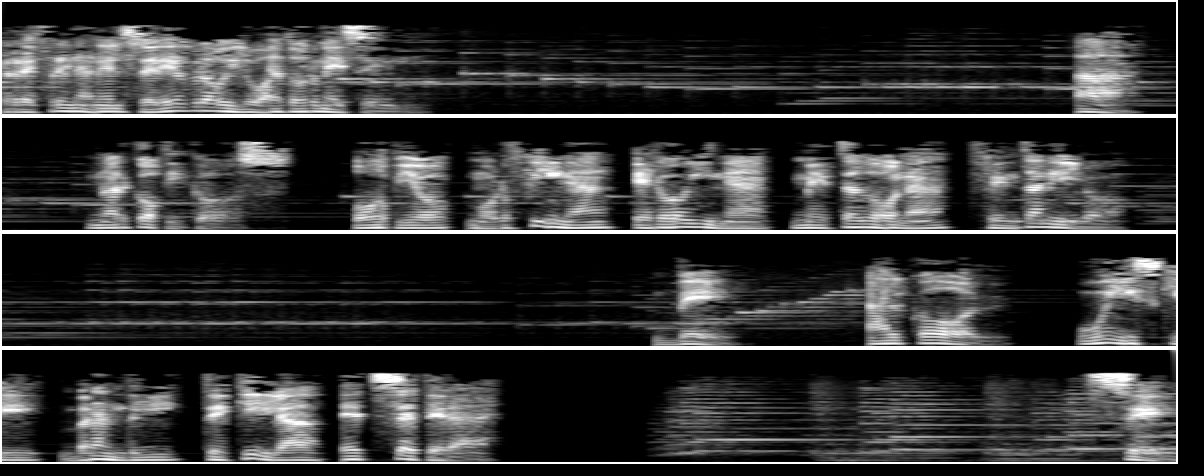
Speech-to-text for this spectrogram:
refrenan el cerebro y lo adormecen. A. Narcóticos. Opio, morfina, heroína, metadona, fentanilo. Alcohol. Whisky, brandy, tequila, etc. C.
